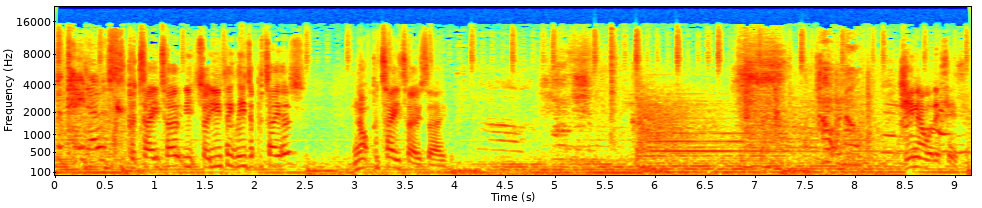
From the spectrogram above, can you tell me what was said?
Potatoes. Potato? So you think these are potatoes? Not potatoes, though. Do you know what this is?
